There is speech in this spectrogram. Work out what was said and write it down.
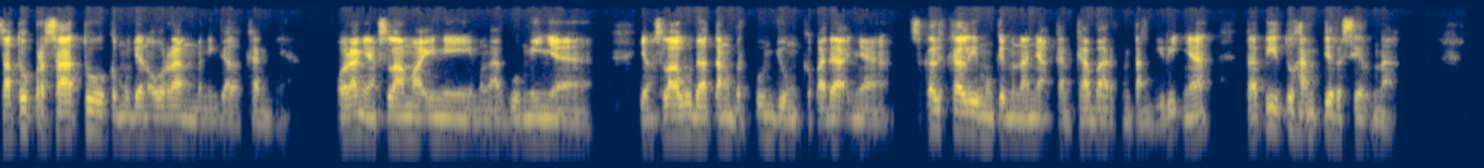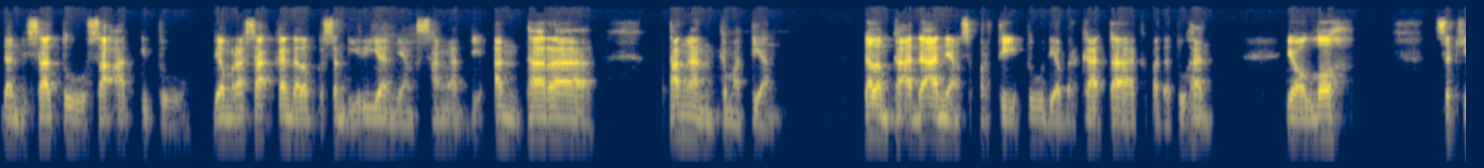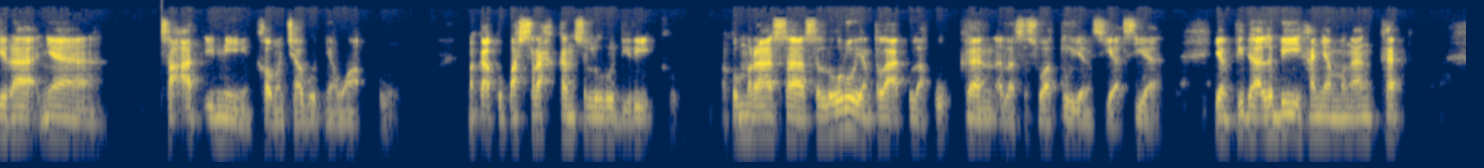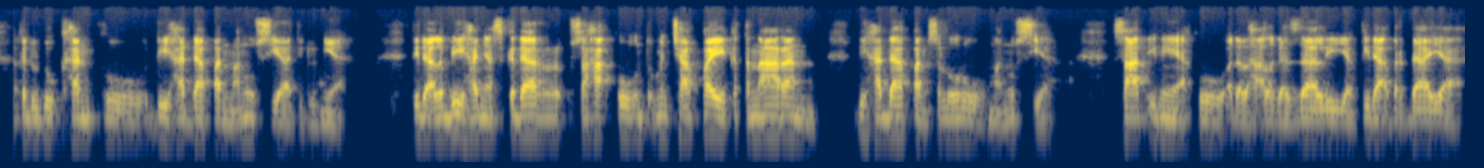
satu persatu kemudian orang meninggalkannya orang yang selama ini mengaguminya, yang selalu datang berkunjung kepadanya, sekali-kali mungkin menanyakan kabar tentang dirinya, tapi itu hampir sirna. Dan di satu saat itu, dia merasakan dalam kesendirian yang sangat di antara tangan kematian. Dalam keadaan yang seperti itu, dia berkata kepada Tuhan, "Ya Allah, sekiranya saat ini kau mencabut nyawaku, maka aku pasrahkan seluruh diriku. Aku merasa seluruh yang telah aku lakukan adalah sesuatu yang sia-sia, yang tidak lebih hanya mengangkat kedudukanku di hadapan manusia di dunia. Tidak lebih hanya sekedar usahaku untuk mencapai ketenaran di hadapan seluruh manusia. Saat ini aku adalah Al-Ghazali yang tidak berdaya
